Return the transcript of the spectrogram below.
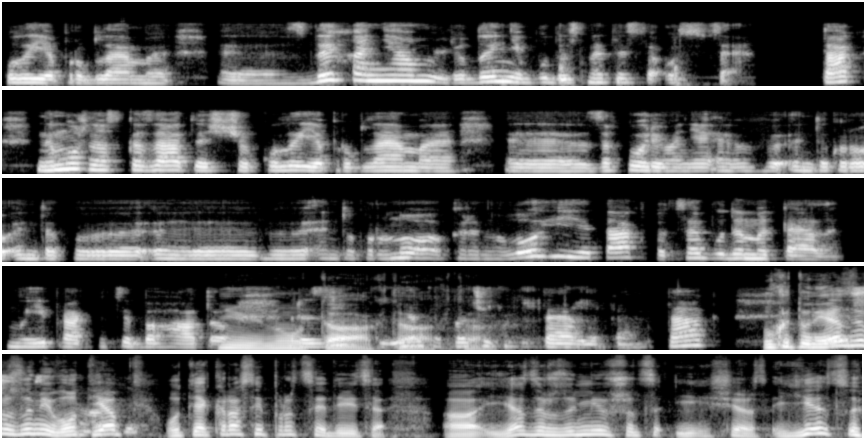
коли є проблеми е, з диханням, людині буде снитися ось це. Так, не можна сказати, що коли є проблеми е, захворювання е, в е, в ендокринології, так то це буде метелик. В моїй практиці багато Ні, ну разів так, так, так. хочуть метелика. Так Слухайте, ну я зрозумів. От я от якраз і про це дивіться. А, я зрозумів, що це і ще раз є це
